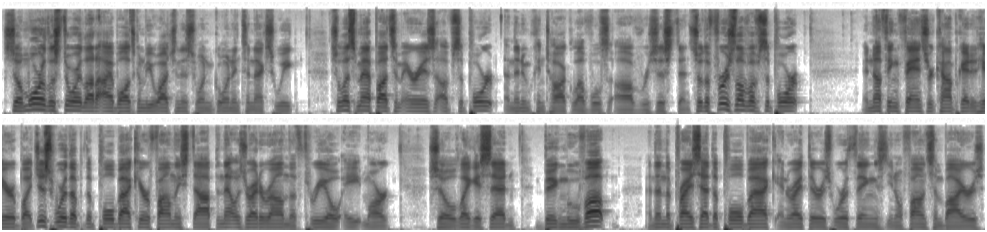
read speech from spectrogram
So, more of the story, a lot of eyeballs going to be watching this one going into next week. So, let's map out some areas of support and then we can talk levels of resistance. So, the first level of support and nothing fancy or complicated here, but just where the, the pullback here finally stopped, and that was right around the 308 mark. So, like I said, big move up, and then the price had the pullback, and right there is where things, you know, found some buyers.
